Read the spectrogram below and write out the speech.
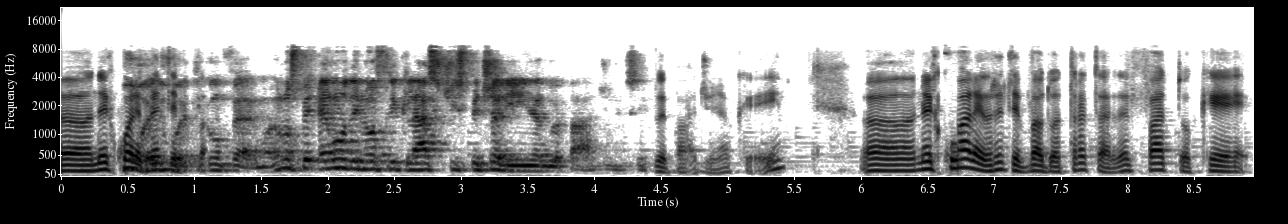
nel quale... Due, due, ti confermo, è uno, spe- è uno, dei nostri classici specialini da due pagine, sì. Due pagine, ok. Uh, nel quale vado a trattare del fatto che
